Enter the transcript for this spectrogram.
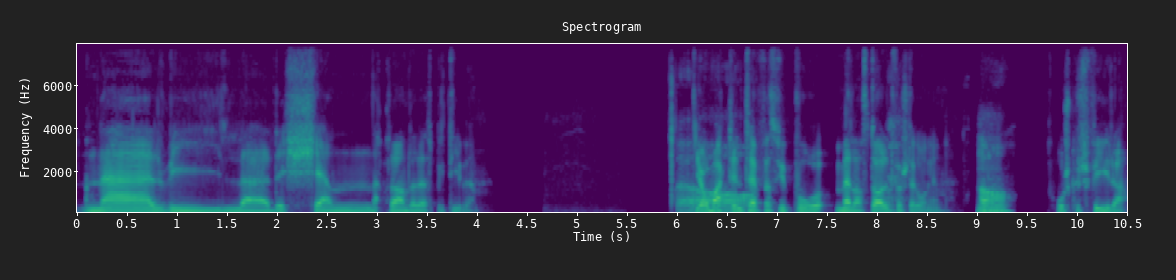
när vi lärde känna varandra respektive? Jag och Martin träffas ju på mellanstadiet första gången. Mm. Ja. årskurs fyra.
